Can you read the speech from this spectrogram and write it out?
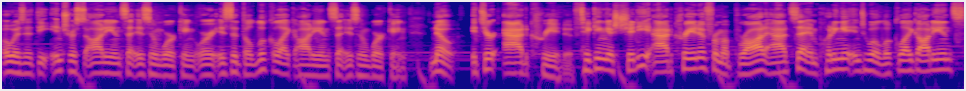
oh, is it the interest audience that isn't working or is it the lookalike audience that isn't working? No, it's your ad creative. Taking a shitty ad creative from a broad ad set and putting it into a lookalike audience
